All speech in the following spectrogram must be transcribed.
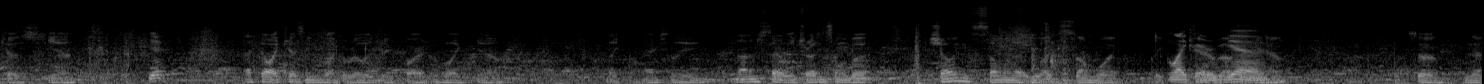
because you know, Yeah. I feel like kissing is like a really big part of like you know, actually not necessarily trusting someone, but showing someone that you like somewhat like, Like care about yeah. them, you know. So no.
